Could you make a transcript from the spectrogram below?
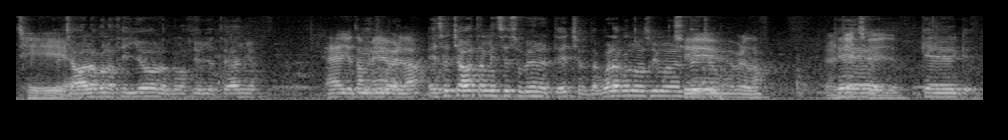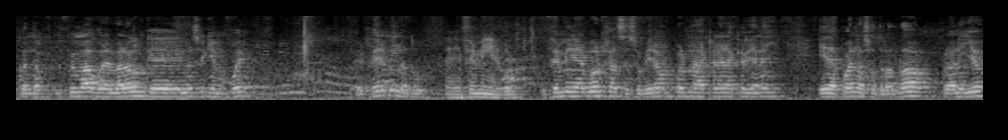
Sí. El chaval lo conocí yo, lo conocí yo este año. Eh, yo también, es verdad. Ese chaval también se subió en el techo. ¿Te acuerdas cuando nos subimos en Sí, el techo? es verdad. En el que, techo y yo. que, que cuando fuimos a por el balón, que no sé quién fue. ¿El Fermín o tú? Eh, Fermín y el Borja. El Fermín y el Borja se subieron por unas escaleras que habían allí. Y después nosotros dos, Fran y yo,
